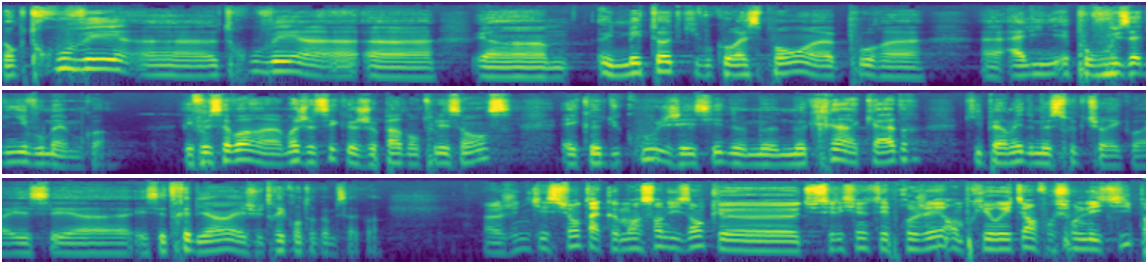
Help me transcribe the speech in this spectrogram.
Donc trouver, euh, trouver un, une méthode qui vous correspond euh, pour, euh, pour vous aligner vous-même. Il faut savoir, hein, moi je sais que je pars dans tous les sens et que du coup j'ai essayé de me, créer un cadre qui permet de me structurer. Quoi. Et c'est très bien et je suis très content comme ça. J'ai une question. Tu as commencé en disant que tu sélectionnais tes projets en priorité en fonction de l'équipe.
